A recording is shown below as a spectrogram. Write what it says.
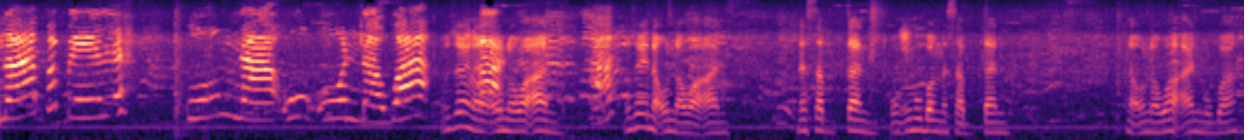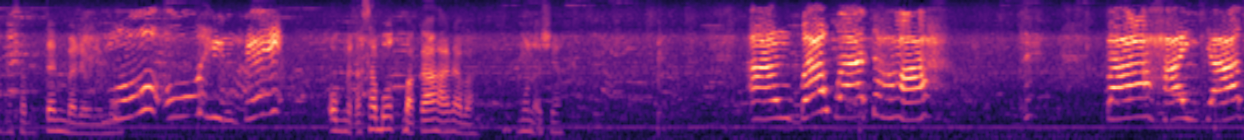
na papel kung nauunawa. Unsa yung naunawaan? Ha? Unsa yung naunawaan? Nasabtan. Kung imo bang nasabtan? Naunawaan mo ba? Nasabtan ba daw nimo? Mo o hindi Og nakasabot ba ka? Hana ba? Muna siya. ang bawat ha pahayag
